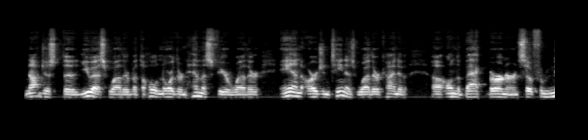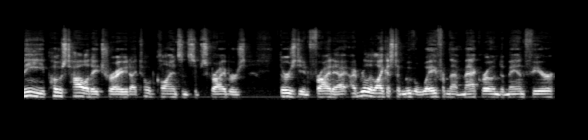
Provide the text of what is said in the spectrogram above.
not just the US weather, but the whole northern hemisphere weather and Argentina's weather kind of uh, on the back burner. And so for me, post holiday trade, I told clients and subscribers Thursday and Friday, I, would really like us to move away from that macro and demand fear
